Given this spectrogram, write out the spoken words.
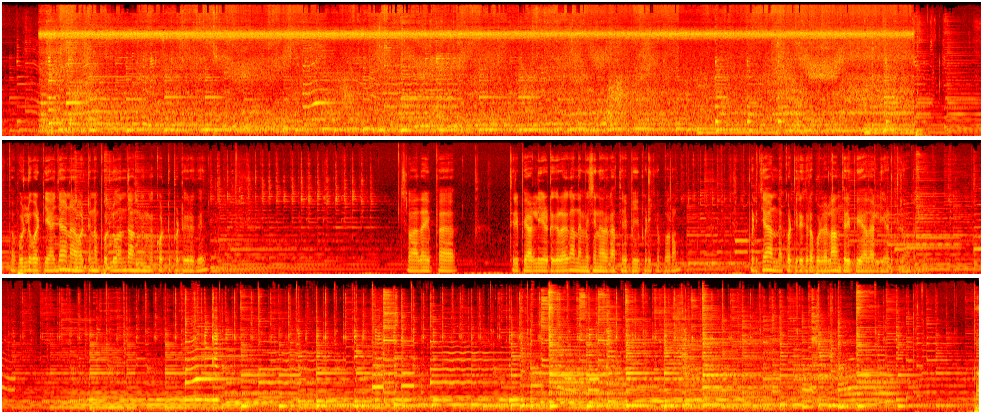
ரெண்டு வாட்டியாச்சும் நான் வெட்டின புல் வந்து அங்கங்கே கொட்டுப்பட்டு இருக்கு ஸோ அதை இப்போ திருப்பி அள்ளி எடுக்கிறதுக்கு அந்த மிஷினை இருக்கா? திருப்பி பிடிக்க போகிறோம் பிடிச்சா அந்த கொட்டியிருக்கிற புல்லெல்லாம் திருப்பி அதை அள்ளி எடுத்துருவோம்.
